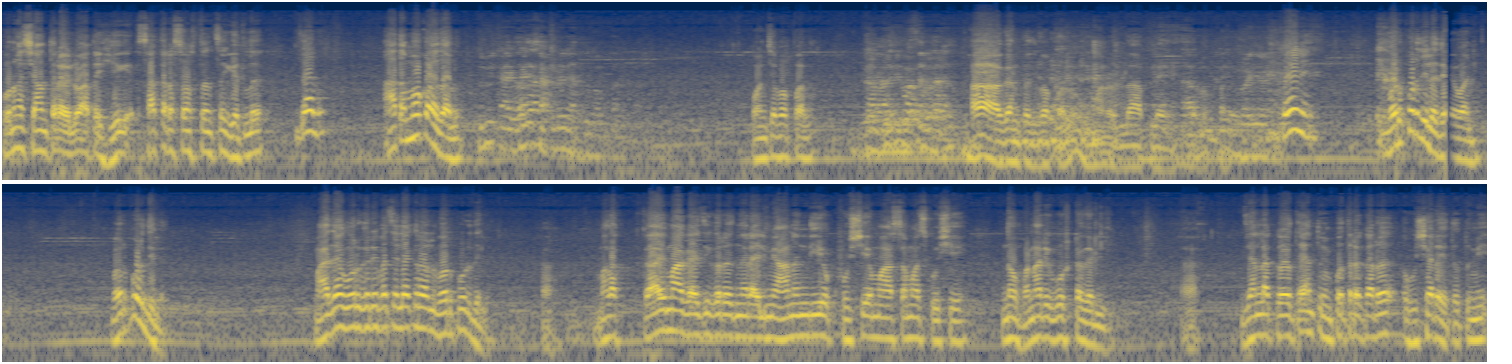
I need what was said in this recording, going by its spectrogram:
पुन्हा शांत राहिलो. आता हे सातारा संस्थांचं घेतलं. झालं. आता मोकळा झालो. काय काय कोणच्या बाप्पाला. हा गणपती बाप्पाला. आपल्या. काही नाही. भरपूर दिलं देवाने. भरपूर दिलं. माझ्या गोरगरिबाच्या लेकराला भरपूर दिलं. हां. मला काय मागायची गरज नाही राहील. मी आनंदी आहे खुशी आहे मा समाज खुशी आहे. न होणारी गोष्ट घडली. हां. ज्यांना कळतं आहे तुम्ही पत्रकार हुशार आहे तर तुम्ही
